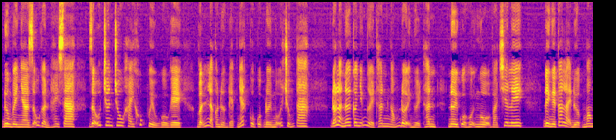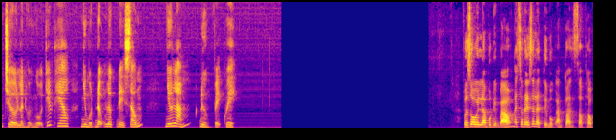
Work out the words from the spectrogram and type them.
Đường về nhà dẫu gần hay xa, dẫu trơn tru hay khúc khuỷu gồ ghề, vẫn là con đường đẹp nhất của cuộc đời mỗi chúng ta. Đó là nơi có những người thân ngóng đợi người thân, nơi của hội ngộ và chia ly, để người ta lại được mong chờ lần hội ngộ tiếp theo như một động lực để sống. Nhớ lắm đường về quê. Vừa rồi là một điểm báo, ngay sau đây rất là từ mục an toàn giao thông.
